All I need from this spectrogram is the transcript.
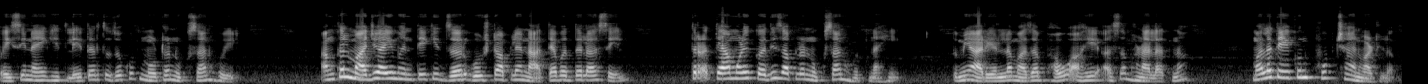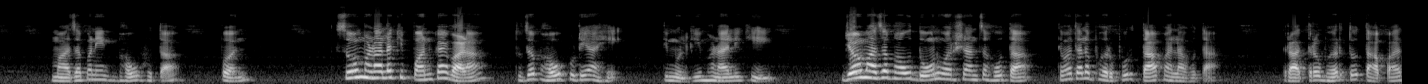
पैसे नाही घेतले तर तुझं खूप मोठं नुकसान होईल. अंकल माझी आई म्हणते की जर गोष्ट आपल्या नात्याबद्दल असेल तर त्यामुळे कधीच आपलं नुकसान होत नाही. तुम्ही आर्यनला माझा भाऊ आहे असं म्हणालात ना? मला ते ऐकून खूप छान वाटलं. माझा पण एक भाऊ होता पण सो म्हणाला की पण काय बाळा तुझा भाऊ कुठे आहे? ती मुलगी म्हणाली की जेव्हा माझा भाऊ दोन वर्षांचा होता तेव्हा त्याला भरपूर ताप आला होता. रात्रभर तो तापात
